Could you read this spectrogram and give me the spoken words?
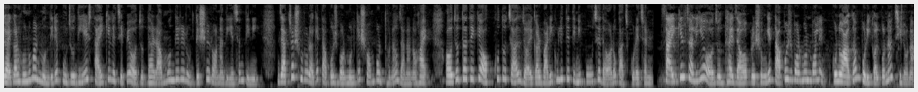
জয়গার হনুমান মন্দিরে পুজো দিয়ে সাইকেলে চেপে অযোধ্যার রাম মন্দিরের উদ্দেশ্যে রওনা দিয়েছেন তিনি। যাত্রা শুরুর আগে তাপস বর্মনকে সম্বর্ধনাও জানানো হয়। অযোধ্যা থেকে অক্ষত চাল জয়গার বাড়িগুলিতে তিনি পৌঁছে দেওয়ারও কাজ করেছেন। সাইকেল চালিয়ে অযোধ্যায় যাওয়া প্রসঙ্গে তাপস বর্মন বলেন, কোনো আগাম পরিকল্পনা ছিল না।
